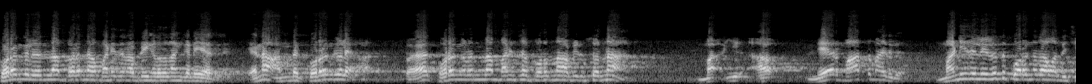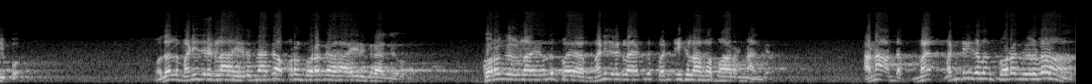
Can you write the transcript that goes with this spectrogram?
குரங்குல இருந்தா பிறந்தவன் மனிதன் அப்படிங்கறதெல்லாம் கிடையாது. ஏன்னா அந்த குரங்குல இப்ப குரங்குல இருந்தா மனுஷன் பிறந்தான் அப்படின்னு சொன்னா ம- நேர் மாத்தமா இருக்கு. மனிதனிலிருந்து குரங்கு தான் வந்துச்சு இப்போ. முதல்ல மனிதர்களாக இருந்தாங்க அப்புறம் குரங்காக இருக்கிறாங்க குரங்குகளா குரங்குகளாக இருந்து ப- மனிதர்களாக இருந்து பன்றிகளாக மாறினாங்க. ஆனா அந்த ம- பன்றிகளும் குரங்குகளும்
